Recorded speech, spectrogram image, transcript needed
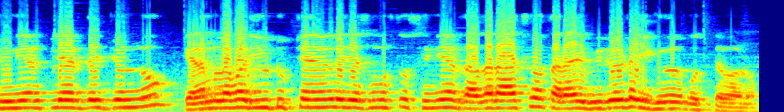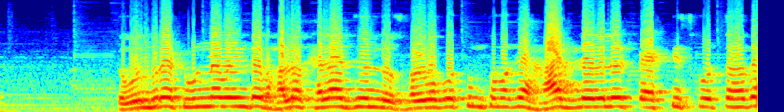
জুনিয়র প্লেয়ারদের জন্য। ক্যারাম লাভার ইউটিউব চ্যানেলে যে সমস্ত সিনিয়র দাদারা আছো, তারা এই ভিডিওটা ইগনোর করতে পারো। তো বন্ধুরা টুর্নামেন্টে ভালো খেলার জন্য সর্বপ্রথম তোমাকে হার্ড লেভেলের প্র্যাকটিস করতে হবে,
